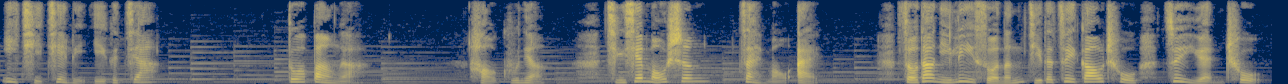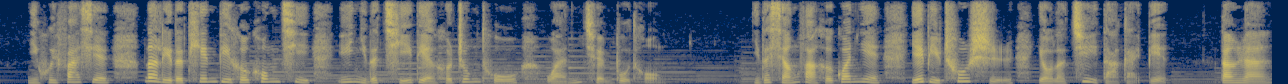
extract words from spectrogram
一起建立一个家。多棒啊！好姑娘，请先谋生，再谋爱，走到你力所能及的最高处、最远处。你会发现，那里的天地和空气与你的起点和中途完全不同，你的想法和观念也比初始有了巨大改变。当然，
